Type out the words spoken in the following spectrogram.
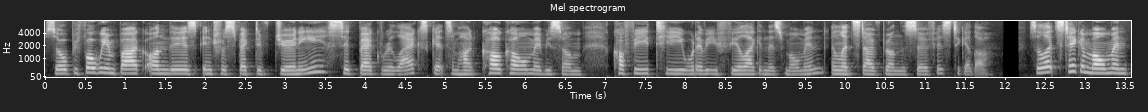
So, before we embark on this introspective journey, sit back, relax, get some hot cocoa, maybe some coffee, tea, whatever you feel like in this moment, and let's dive beyond the surface together. So let's take a moment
